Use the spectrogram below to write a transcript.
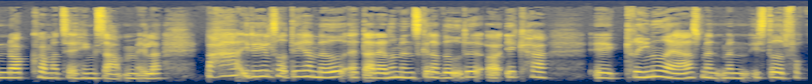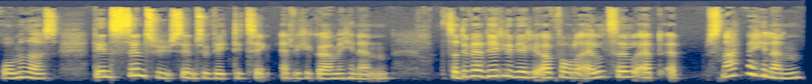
nok kommer til at hænge sammen, eller bare i det hele taget det her med, at der er et andet menneske, der ved det, og ikke har øh, grinet af os, men, men i stedet for rummet os. Det er en sindssygt, sindssygt vigtig ting, at vi kan gøre med hinanden. Så det vil jeg virkelig, virkelig opfordre alle til, at, at snakke med hinanden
